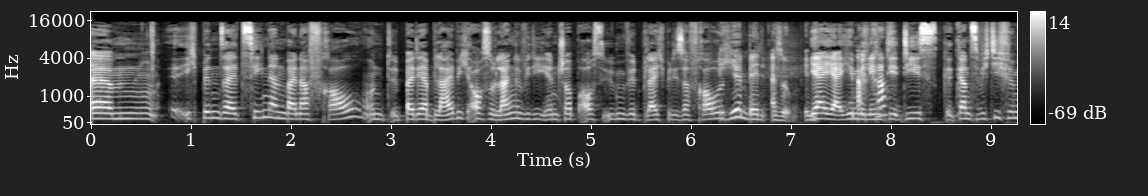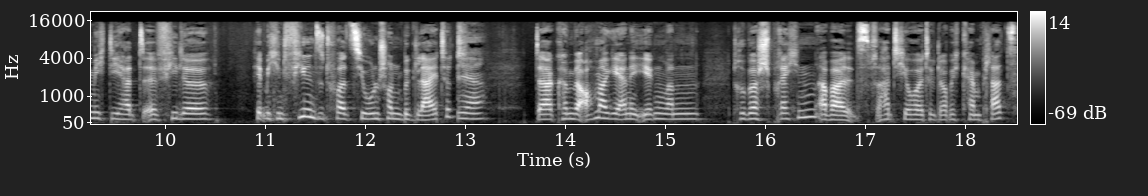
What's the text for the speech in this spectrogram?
Ähm, ich bin seit zehn Jahren bei einer Frau und bei der bleibe ich auch, solange wie die ihren Job ausüben wird, bleibe ich bei dieser Frau. Hier in Berlin, also im, Ja, ja, hier in Berlin, die, die ist ganz wichtig für mich. Die hat äh, viele, die hat mich in vielen Situationen schon begleitet. Ja. Da können wir auch mal gerne irgendwann drüber sprechen, aber es hat hier heute, glaube ich, keinen Platz.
